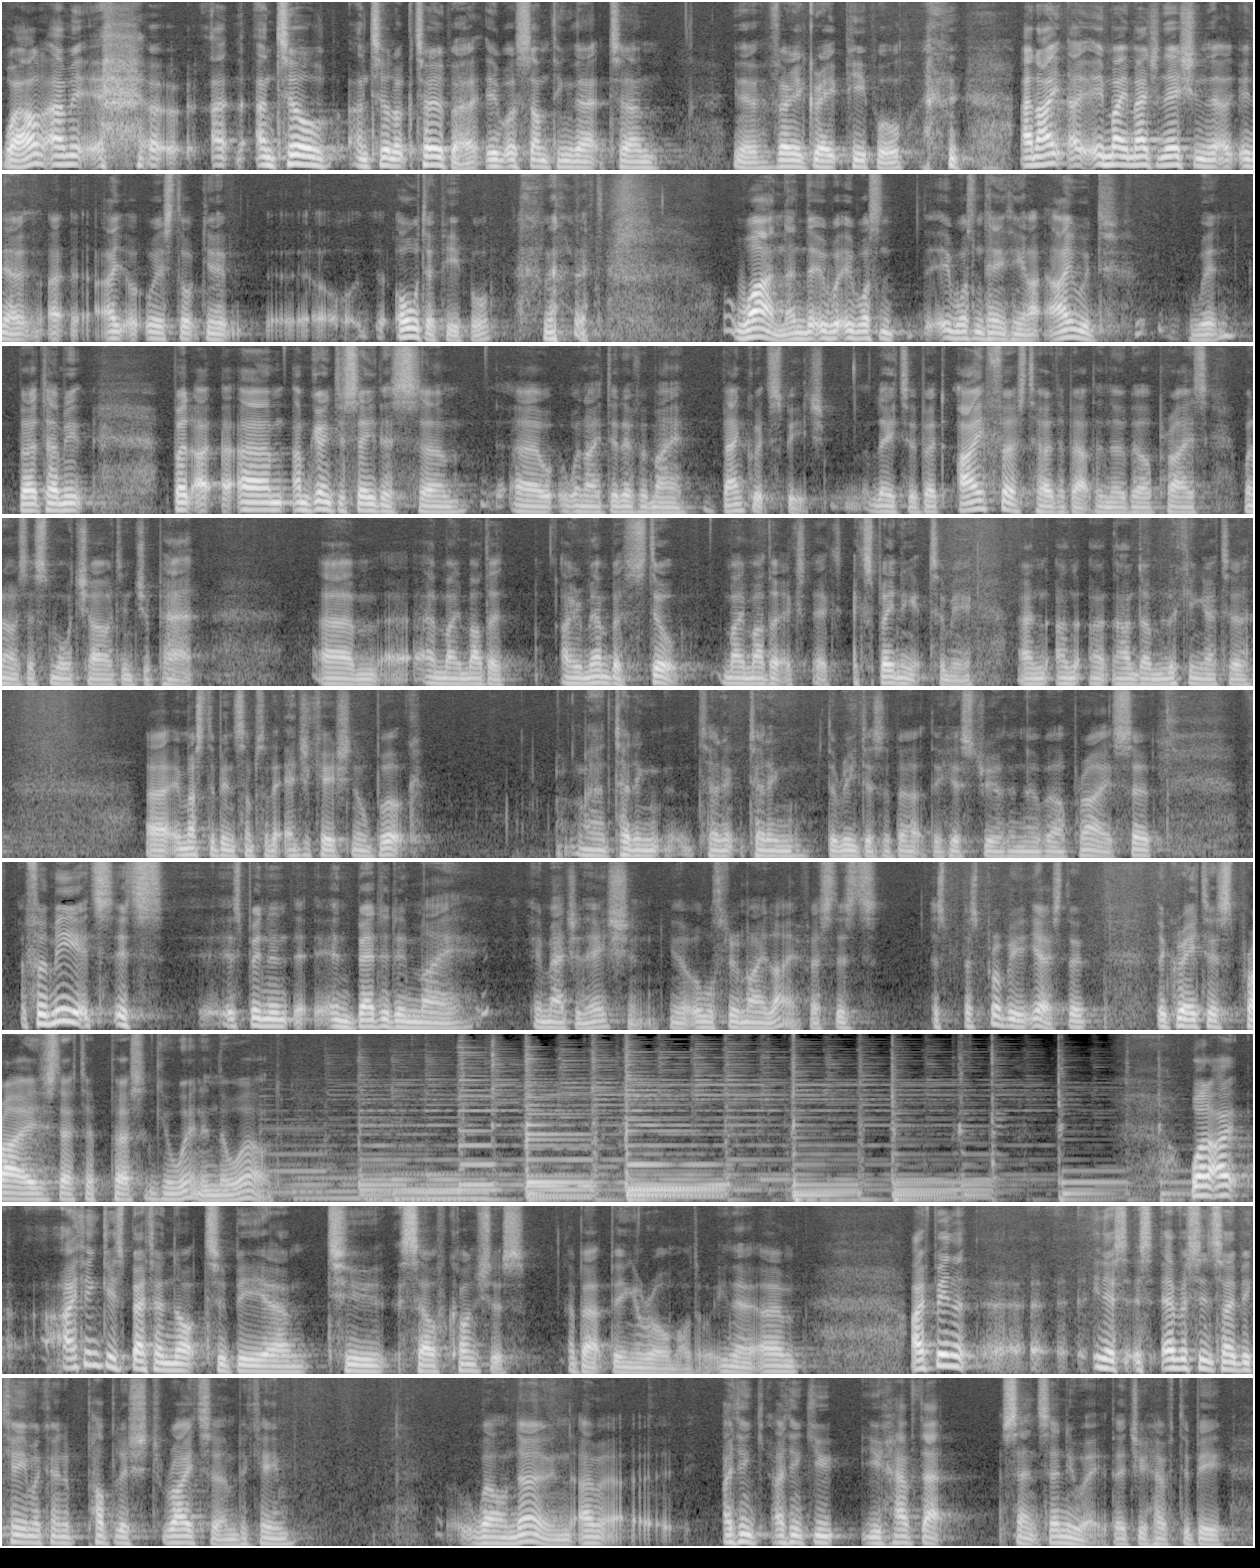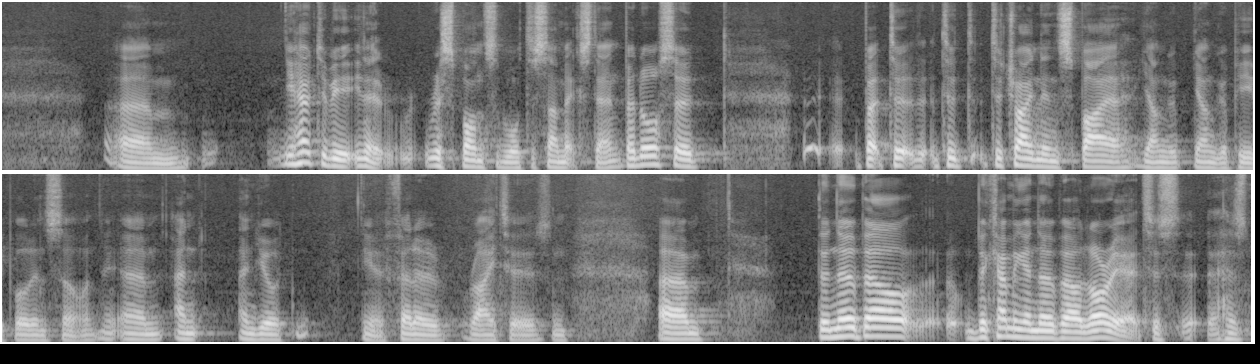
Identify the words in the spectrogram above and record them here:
Well, I mean, uh, uh, until until October, it was something that um, you know very great people, and I, in my imagination, uh, you know, I, I, always thought you know uh, older people won, and it, it, wasn't it wasn't anything I, I, would win, but I mean, but I, um, I'm going to say this um, uh, when I deliver my banquet speech later. But I first heard about the Nobel Prize when I was a small child in Japan. Um, and my mother, I remember still my mother ex ex explaining it to me, and, and, and I'm looking at a, uh, it must have been some sort of educational book uh, telling, telling, telling the readers about the history of the Nobel Prize. So for me, it's, it's, it's been in, embedded in my imagination, you know, all through my life. As this, as, as probably, yes, the, the greatest prize that a person can win in the world. Well, I, I think it's better not to be um, too self-conscious about being a role model. You know, um, I've been, uh, you know, ever since I became a kind of published writer and became well known. Um, I think I think you you have that sense anyway that you have to be. Um, you have to be, you know, responsible to some extent, but also but to, to, to try and inspire younger, younger people and so on, um, and, and your you know, fellow writers. And, um, the Nobel, becoming a Nobel laureate has, has,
